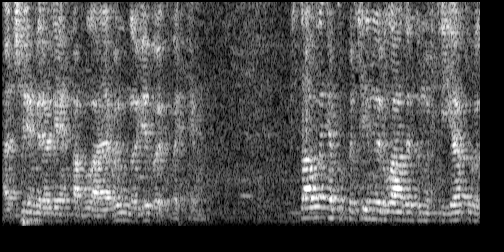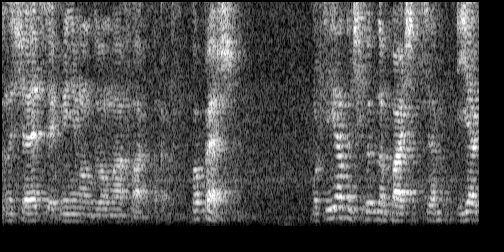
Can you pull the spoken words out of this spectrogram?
Аджиміралі Аблаєвим нові виклики. Ставлення окупаційної влади до муфтіяту визначається як мінімум двома факторами. По-перше, муфтіят, очевидно, бачиться як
